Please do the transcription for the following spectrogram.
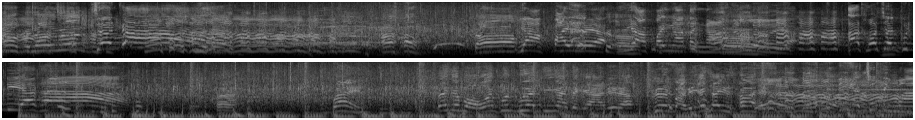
อ้าวไปลองรุ่นเชิญค่ะ อ้าวต่ออยากไปเลยอะหนูอยากไปงานแต่งงานนั้นเลยอะอะขอเชิญคุณเดียค่ะไม่ แล้วจะบอกว่าเพื่อนๆที่งานแต่งงานนี่นะ เพื่อนฝั่งนี้ก็ใช่ด้วย นี่ไงชุติมา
